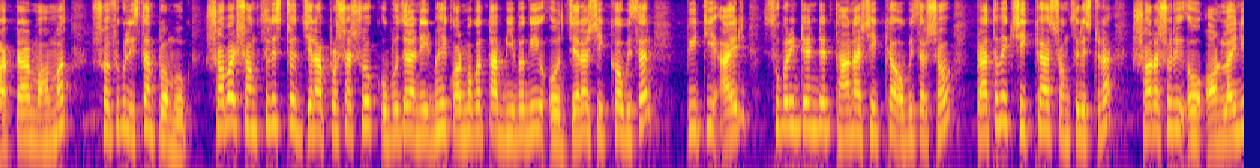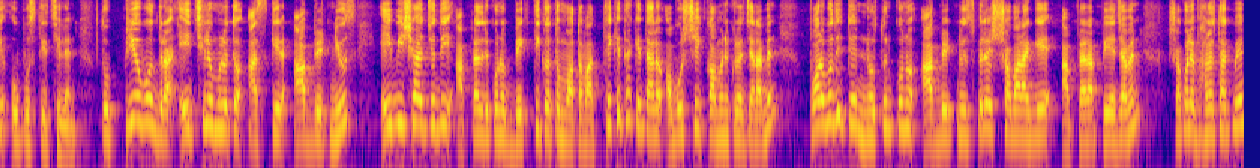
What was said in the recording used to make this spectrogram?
ডক্টর মোহাম্মদ শফিকুল ইসলাম প্রমুখ। সবাই সংশ্লিষ্ট জেলা প্রশাসক, উপজেলা নির্বাহী কর্মকর্তা বিভাগীয় ও জেলা শিক্ষা অফিসার পিটিআইর সুপারিনটেন্ডেন্ট, থানা শিক্ষা অফিসার সহ প্রাথমিক শিক্ষা সংশ্লিষ্টরা সরাসরি ও অনলাইনে উপস্থিত ছিলেন। তো প্রিয় বন্ধুরা, এই ছিল মূলত আজকের আপডেট নিউজ। এই বিষয়ে যদি আপনাদের কোনো ব্যক্তিগত মতামত থেকে থাকে, তাহলে অবশ্যই কমেন্ট করে জানাবেন। পরবর্তীতে নতুন কোনো আপডেট নিউজ পেলে সবার আগে আপনারা পেয়ে যাবেন। সকলে ভালো থাকবেন,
